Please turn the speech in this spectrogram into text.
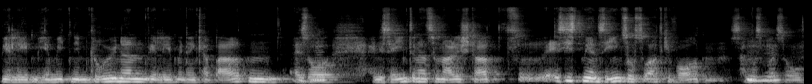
Wir leben hier mitten im Grünen, wir leben in den Karpaten, also mhm. eine sehr internationale Stadt. Es ist mir ein Sehnsuchtsort geworden, sagen wir es mhm. mal so.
